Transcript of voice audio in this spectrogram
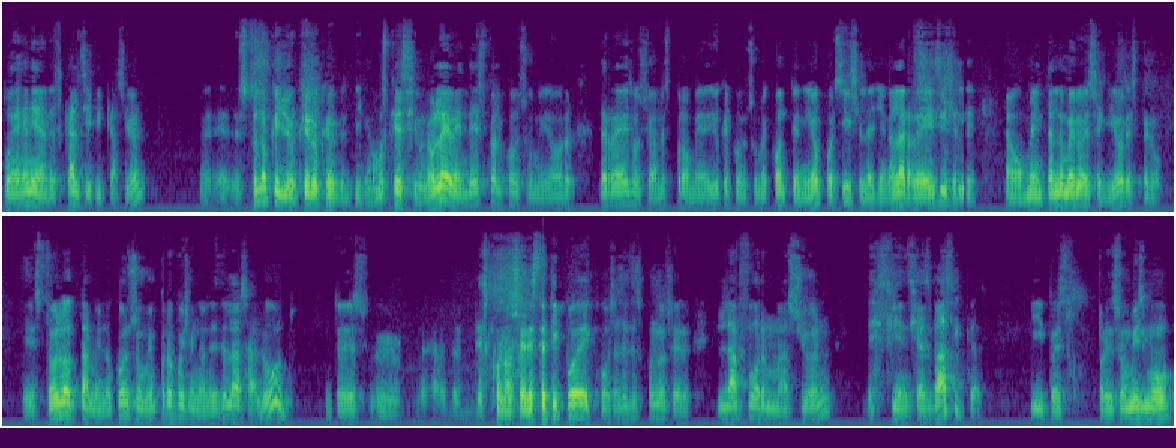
puede generar descalcificación. Eh, esto es lo que yo quiero que, digamos que si uno le vende esto al consumidor de redes sociales promedio que consume contenido, pues sí, se le llena las redes y se le aumenta el número de seguidores, pero esto también lo consumen profesionales de la salud. Entonces, eh, desconocer este tipo de cosas es desconocer la formación de ciencias básicas. Y pues por eso mismo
